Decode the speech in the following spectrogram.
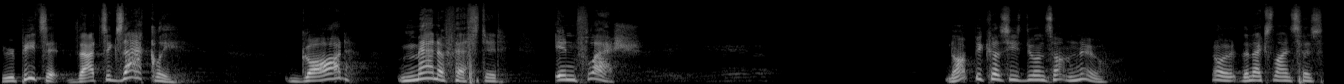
He repeats it. That's exactly. God manifested in flesh. Not because he's doing something new. No, the next line says,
